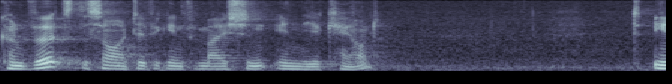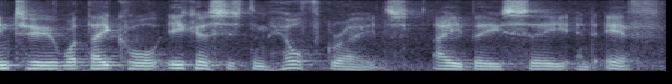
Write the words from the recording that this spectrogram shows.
converts the scientific information in the account into what they call ecosystem health grades, A, B, C and F,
